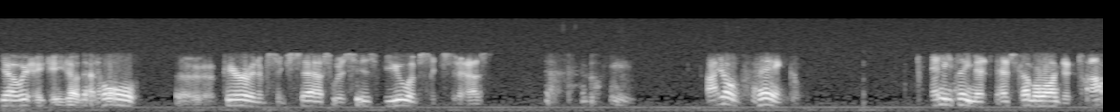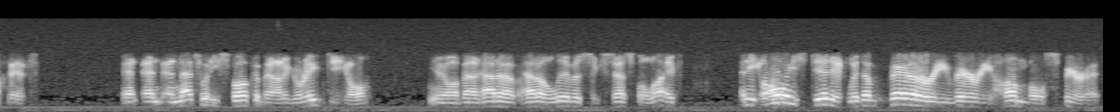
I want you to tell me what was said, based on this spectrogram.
Yeah, we, you know that whole uh, pyramid of success was his view of success. I don't think anything that has come along to top it, and, and, and that's what he spoke about a great deal, you know, about how to how to live a successful life. And he always did it with a very, very humble spirit.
